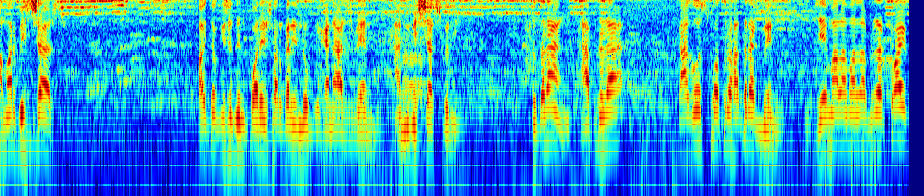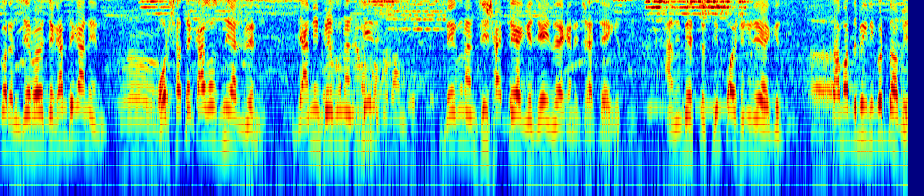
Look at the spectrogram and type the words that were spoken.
আমার বিশ্বাস হয়তো কিছুদিন পরে সরকারি লোক এখানে আসবেন, আমি বিশ্বাস করি। সুতরাং আপনারা কাগজপত্র হাতে রাখবেন, যে মালামাল আপনারা ক্রয় করেন, যেভাবে যেখান থেকে আনেন, ওর সাথে কাগজ নিয়ে আসবেন, যে আমি বেগুন আনছি বেগুন আনছি ষাট টাকা কেজি, এই দেখেন ষাট টাকা কেজি। আমি বেচতেছি পঁয়ষট্টি টাকা কেজি। তা আমার তো বিক্রি করতে হবে।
